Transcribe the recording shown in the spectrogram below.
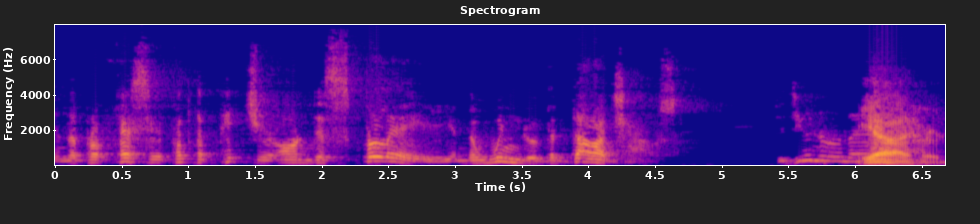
And the professor put the picture on display in the window of the Dodge house. Did you know that? Yeah, I heard.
